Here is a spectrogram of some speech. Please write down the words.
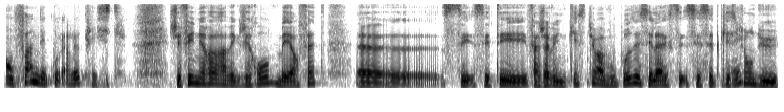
enfin découvert le Christ. J'ai fait une erreur avec Jérôme, mais en fait, euh, c'était, enfin, j'avais une question à vous poser. C'est, cette question du,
